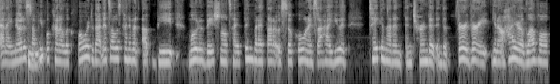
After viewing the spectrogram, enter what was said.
and I noticed mm-hmm. how people kind of look forward to that, and it's always kind of an upbeat, motivational type thing. But I thought it was so cool when I saw how you had taken that and, and turned it into very, very, you know, higher level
